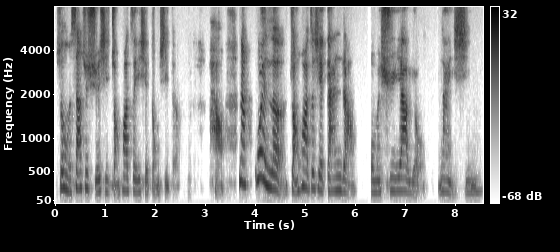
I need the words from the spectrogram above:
所以，我们是要去学习转化这一些东西的。好，那为了转化这些干扰，我们需要有耐心。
